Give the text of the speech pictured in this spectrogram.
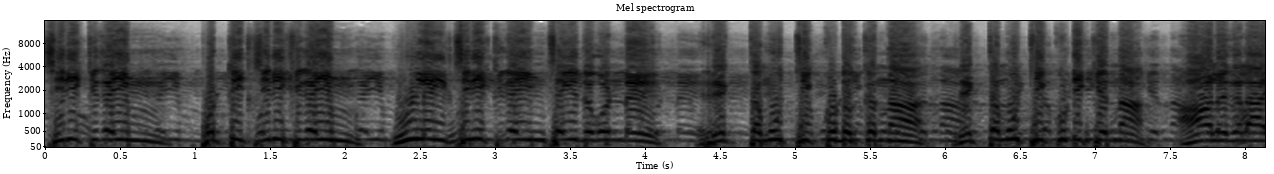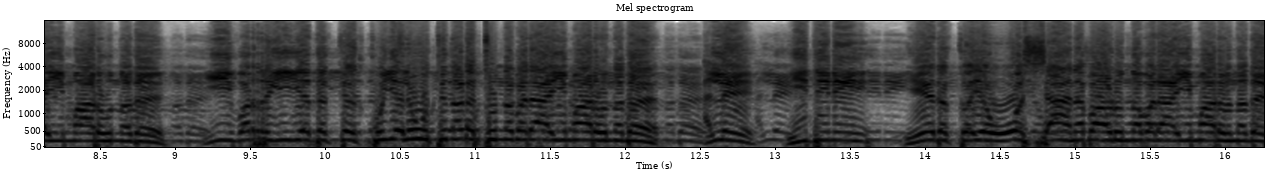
ചിരിക്കുകയും പൊട്ടിച്ചിരിക്കുകയും ഉള്ളിൽ ചിരിക്കുകയും ചെയ്തുകൊണ്ട് രക്തമൂറ്റി കൊടുക്കുന്ന രക്തമൂറ്റി കുടിക്കുന്ന ആളുകളായി മാറുന്നത് ഈ വർഗീയതക്ക് കുയലൂത്ത് നടത്തുന്നവരായി മാറുന്നത്. അല്ലേ? ഇതിന് ഏതൊക്കെയോ ഓശാന പാടുന്നവരായി മാറുന്നത്.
